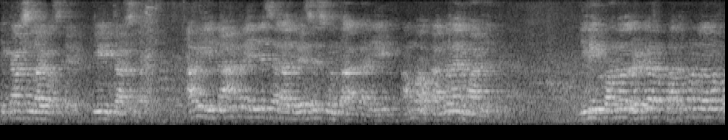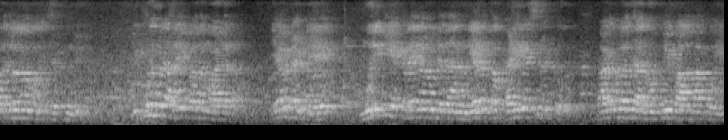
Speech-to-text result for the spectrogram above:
డికాషన్ లాగా వస్తాయి టీ డికాషన్ లాగా అవి దాంట్లో ఏం చేశారు అది వేసేసుకుని తాకాలి అమ్మ ఒక అందమైన మాట చెప్పింది. ఇది పంతొమ్మిది రెండు వేల పదకొండులో పదిలోనో మనకు చెప్పింది. ఇప్పుడు కూడా అదే పదం వాడారు. ఏమిటంటే మురికి ఎక్కడైనా ఉంటే దాన్ని నీళ్ళతో కడిగేసినట్టు కడుపులో చాలా బాగా పోయి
